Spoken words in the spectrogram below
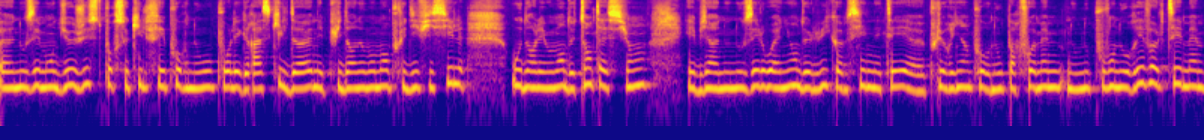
euh, nous aimons Dieu juste pour ce qu'il fait pour nous, pour les grâces qu'il donne, et puis dans nos moments plus difficiles ou dans les moments de tentation, eh bien, nous nous éloignons de lui comme s'il n'était euh, plus rien pour nous. Parfois même, nous, nous pouvons nous révolter même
